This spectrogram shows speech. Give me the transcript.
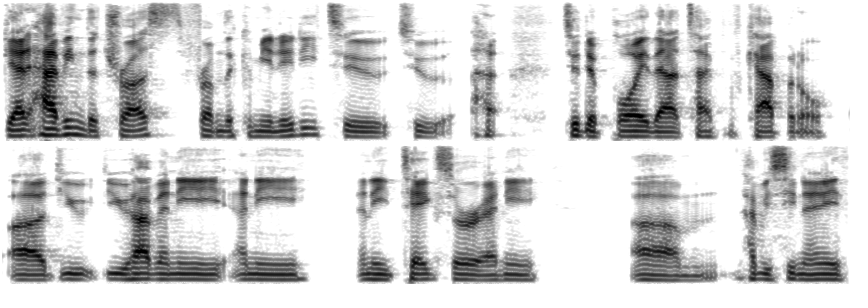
get having the trust from the community to to to deploy that type of capital. Uh, do you do you have any any any takes or any um, have you seen any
